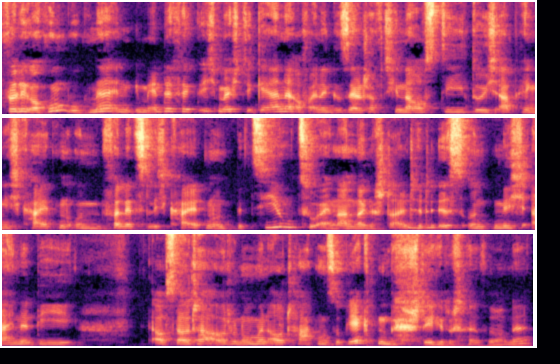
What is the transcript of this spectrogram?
Völliger Humbug, ne? Im Endeffekt, ich möchte gerne auf eine Gesellschaft hinaus, die durch Abhängigkeiten und Verletzlichkeiten und Beziehung zueinander gestaltet mhm. ist und nicht eine, die aus lauter autonomen, autarken Subjekten besteht oder so, ne?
